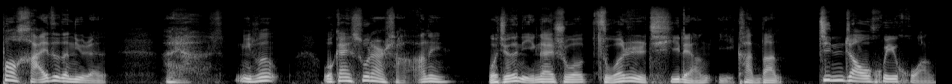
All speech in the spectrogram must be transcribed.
抱孩子的女人。哎呀，你说我该说点啥呢？我觉得你应该说：昨日凄凉已看淡，今朝辉煌。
